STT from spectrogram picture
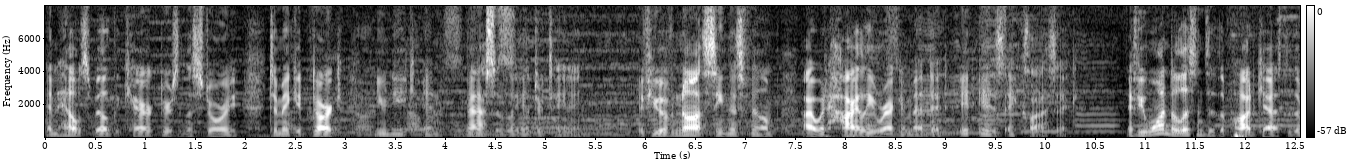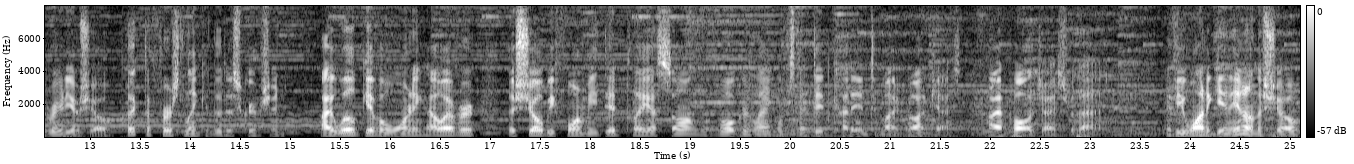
and helps build the characters and the story to make it dark, unique, and massively entertaining. If you have not seen this film, I would highly recommend it. It is a classic. If you want to listen to the podcast of the radio show, click the first link in the description. I will give a warning, however, the show before me did play a song with vulgar language that did cut into my podcast. I apologize for that. If you want to get in on the show,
